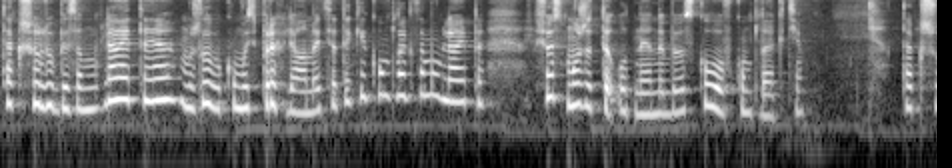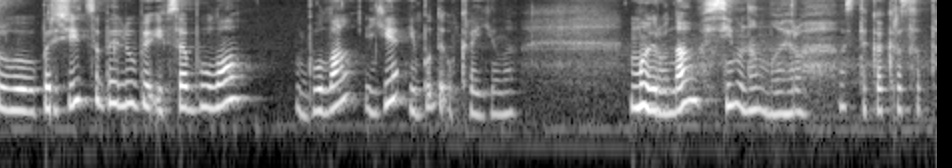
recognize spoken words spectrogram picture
Так що, любі, замовляйте, можливо, комусь приглянеться такий комплект, замовляйте. Щось можете одне, не обов'язково в комплекті. Так що бережіть себе, любі, і все було, була, є і буде Україна. Миру нам, всім нам миру. Ось така красота.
